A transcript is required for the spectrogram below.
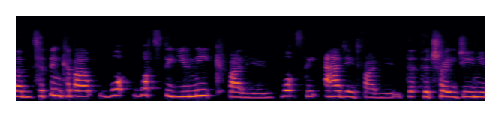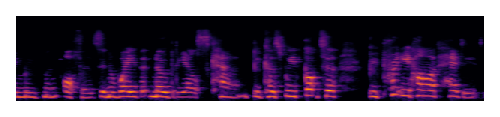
um, to think about what, what's the unique value, what's the added value that the trade union movement offers in a way that nobody else can, because we've got to be pretty hard headed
